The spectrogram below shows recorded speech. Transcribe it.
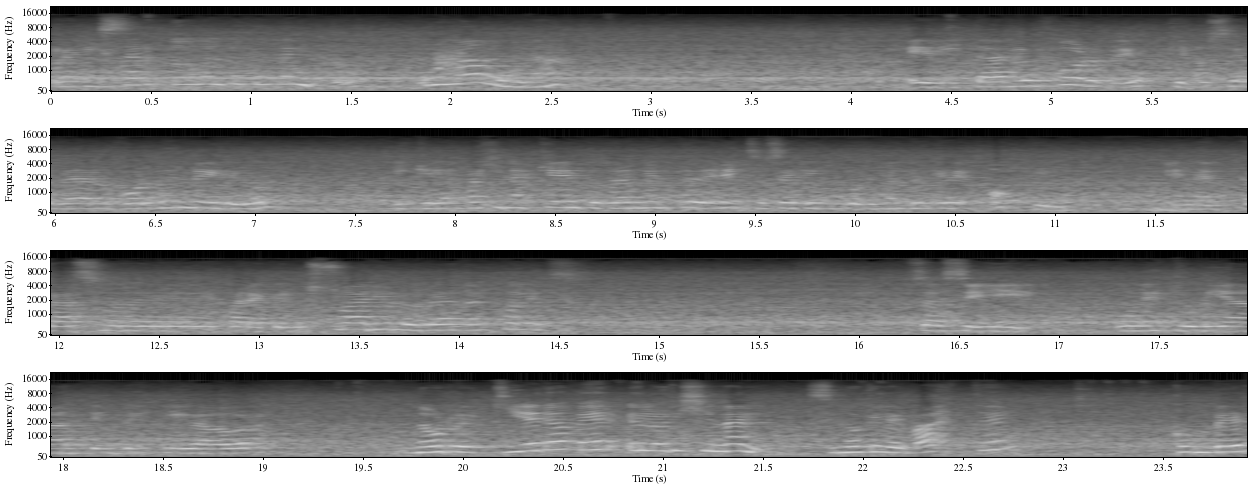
revisar todo el documento una a una, editar los bordes, que no se vean los bordes negros y que las páginas queden totalmente derechas, o sea que el documento quede óptimo en el caso de para que el usuario lo vea tal cual es. O sea, si un estudiante, investigador, no requiera ver el original, sino que le baste con ver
